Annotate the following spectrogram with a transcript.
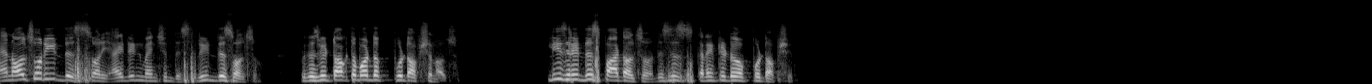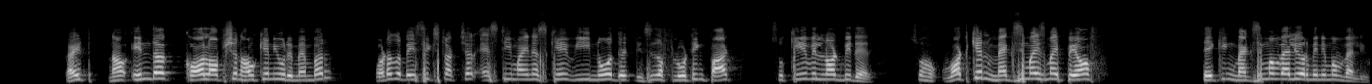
and also read this. Sorry, I didn't mention this. Read this also because we talked about the put option also. Please read this part also. This is connected to a put option. Right now in the call option, how can you remember? What are the basic structure? ST minus K, we know that this is a floating part. So K will not be there. So what can maximize my payoff? Taking maximum value or minimum value?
